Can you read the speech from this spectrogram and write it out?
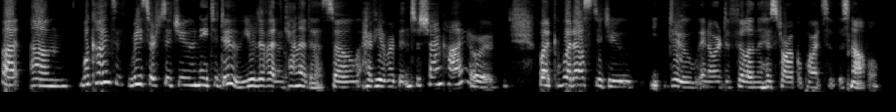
But um, what kinds of research did you need to do? You live in Canada, so have you ever been to Shanghai, or what? What else did you do in order to fill in the historical parts of this novel?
